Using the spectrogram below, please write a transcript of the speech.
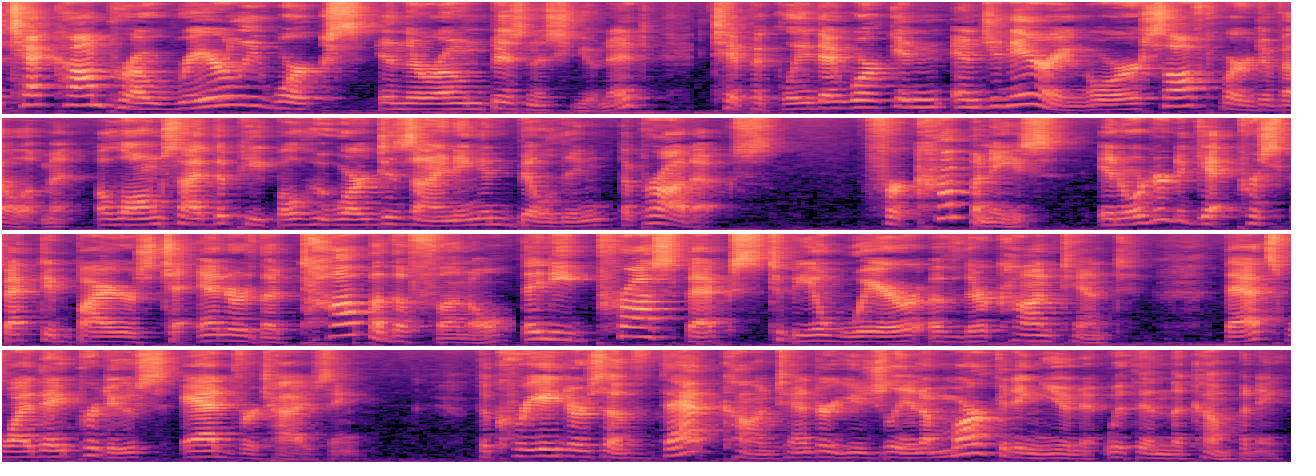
TechCom Pro rarely works in their own business unit. Typically, they work in engineering or software development alongside the people who are designing and building the products. For companies, in order to get prospective buyers to enter the top of the funnel, they need prospects to be aware of their content. That's why they produce advertising. The creators of that content are usually in a marketing unit within the company.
